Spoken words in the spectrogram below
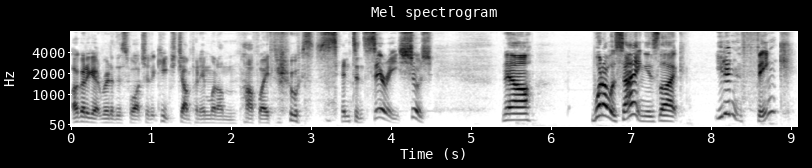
I got to get rid of this watch, and it keeps jumping in when I'm halfway through a sentence. Siri, shush. Now, what I was saying is like, you didn't think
